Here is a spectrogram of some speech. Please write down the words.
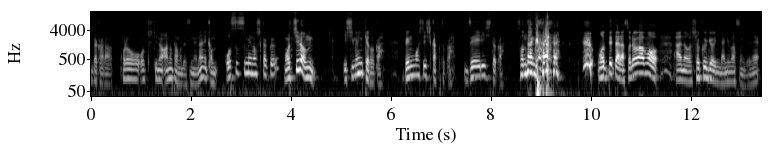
だからこれをお聞きのあなたもですね何かおすすめの資格？もちろん医師免許とか弁護士資格とか税理士とかそんなんが持ってたら、それはもう、あの、職業になりますんでね、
